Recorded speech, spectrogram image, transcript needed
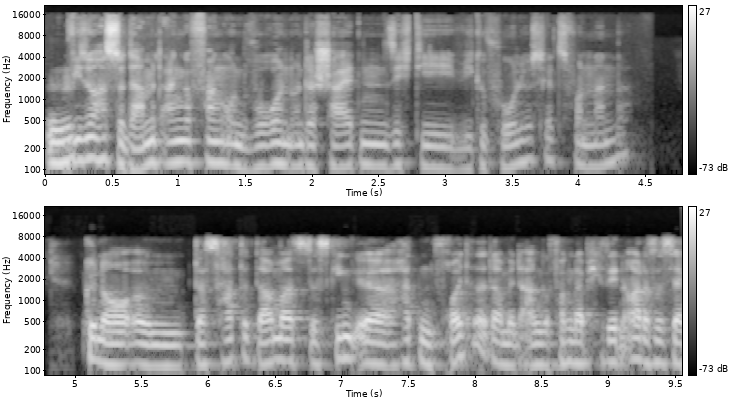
Mhm. Wieso hast du damit angefangen und worin unterscheiden sich die Wikifolios jetzt voneinander? Genau, ähm, das hatte damals, das ging, äh, hat ein Freund hat damit angefangen, da habe ich gesehen, ah, das ist ja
